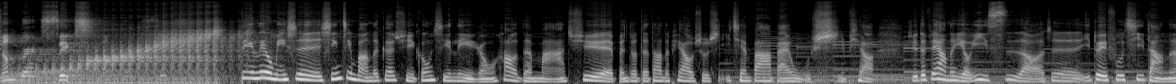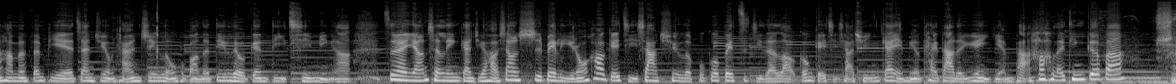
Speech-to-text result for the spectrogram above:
Number six，第六名是新进榜的歌曲，恭喜李荣浩的《麻雀》，本周得到的票数是一千八百五十票，觉得非常的有意思哦。这一对夫妻档呢，他们分别占据我们台湾之音龙虎榜的第六跟第七名啊。虽然杨丞琳感觉好像是被李荣浩给挤下去了，不过被自己的老公给挤下去，应该也没有太大的怨言吧。好，来听歌吧。山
